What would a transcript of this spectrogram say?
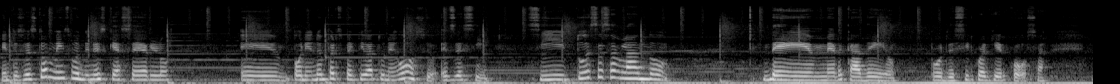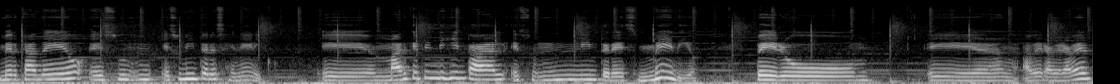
Entonces, esto mismo tienes que hacerlo eh, poniendo en perspectiva tu negocio. Es decir, si tú estás hablando de mercadeo, por decir cualquier cosa, mercadeo es un, es un interés genérico. Eh, marketing digital es un interés medio, pero eh, a ver, a ver, a ver,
